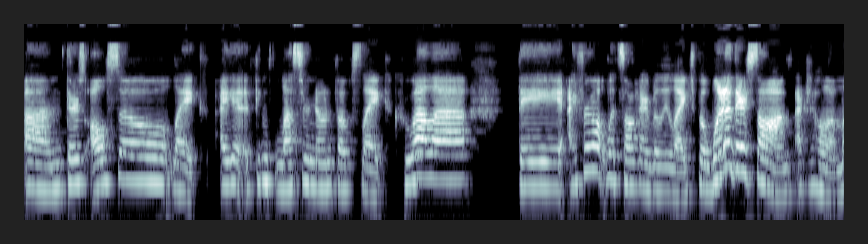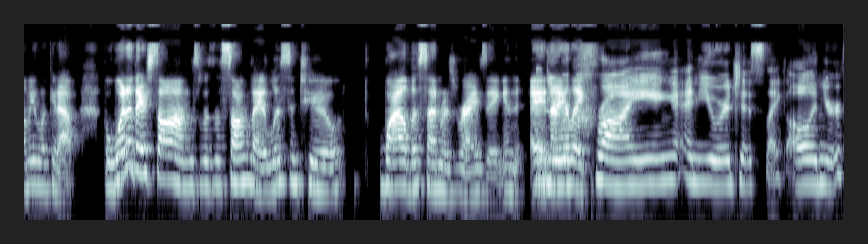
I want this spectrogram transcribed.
Um there's also like i i think lesser known folks like Krewella. They i forgot what song i really liked but one of their songs actually hold on let me look it up. But one of their songs was a song that i listened to while the sun was rising and and, and i like crying and you were just like all in your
